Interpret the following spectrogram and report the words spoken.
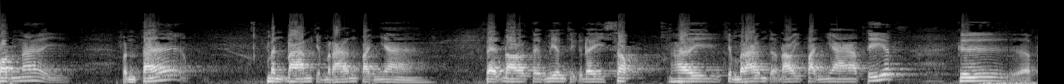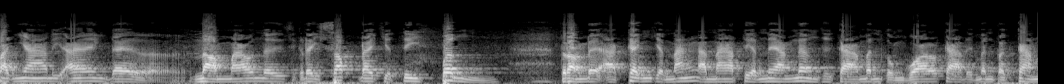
បុណ្យហើយប៉ុន្តែ មិនបានចម្រើនបញ្ញា តែដល់ទៅមានសេចក្តីសុខហើយចម្រើនទៅដោយបញ្ញាទៀតគឺបញ្ញានេះឯងដែលនាំមកនៅសេចក្តីសុខដែលជាទីពឹង ត្រង់ដែលអកិញ្ចនាំងអនាទានាងនឹងគឺការមិនកង្វល់ការដែលមិនប្រកាន់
